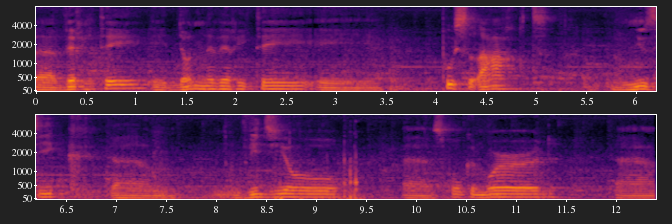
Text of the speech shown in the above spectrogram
la vérité et donne la vérité et pousse l'art, la musique, vidéo, euh, spoken word, euh,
